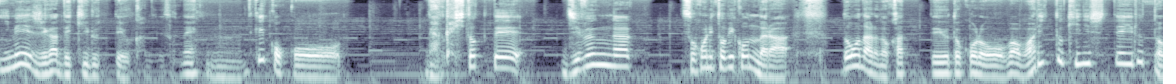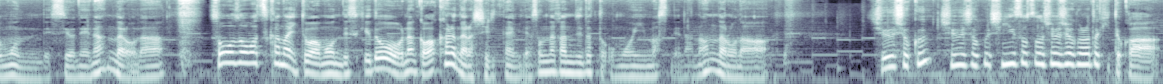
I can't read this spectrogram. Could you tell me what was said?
イメージができるっていう感じですかね。うん、結構こう、なんか人って自分がそこに飛び込んだらどうなるのかっていうところを、まあ、割と気にしていると思うんですよね。なんだろうな。想像はつかないとは思うんですけど、なんかわかるなら知りたいみたいな、そんな感じだと思いますね。な、なんだろうな。就職？就職？新卒の就職の時とか、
